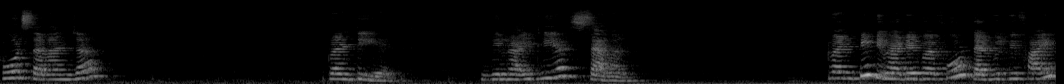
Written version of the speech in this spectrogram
Four seven ja twenty-eight. We will write here seven. Twenty divided by four that will be five,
